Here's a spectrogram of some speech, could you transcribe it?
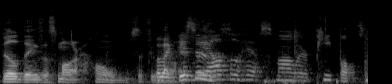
buildings, the smaller homes, if you will. But like this We is. also have smaller people.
